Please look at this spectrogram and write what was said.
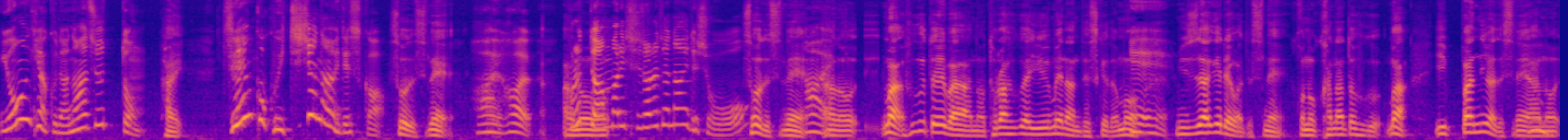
470トンはい。全国一じゃないですかそうですね。はいはい。あこれってあんのまり知られてないでしょ？そうですね。はい。あのまあフグといえばあのトラフグが有名なんですけども、ええ。水揚げ量はですねこのカナトフグまあ一般にはですね、うん。あの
